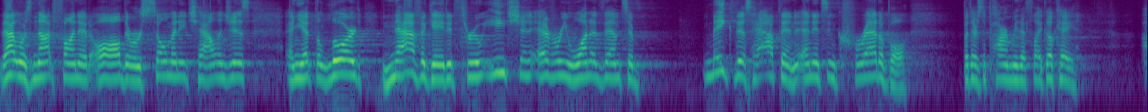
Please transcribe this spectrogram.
That was not fun at all. There were so many challenges, and yet the Lord navigated through each and every one of them to make this happen, and it's incredible. But there's a part of me that's like, okay,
